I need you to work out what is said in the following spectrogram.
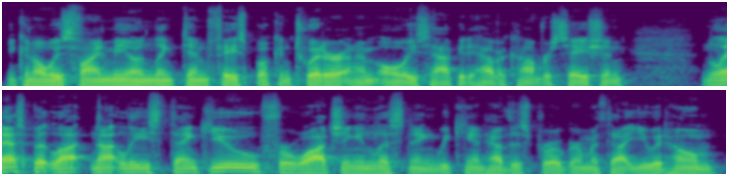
You can always find me on LinkedIn, Facebook, and Twitter, and I'm always happy to have a conversation. And last but not least, thank you for watching and listening. We can't have this program without you at home.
